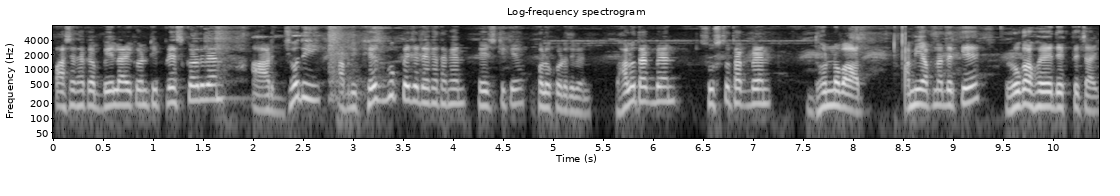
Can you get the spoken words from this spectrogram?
পাশে থাকা বেল আইকনটি প্রেস করে দেবেন। আর যদি আপনি ফেসবুক পেজে দেখে থাকেন পেজটিকে ফলো করে দেবেন। ভালো থাকবেন, সুস্থ থাকবেন। ধন্যবাদ। আমি আপনাদেরকে রোগা হয়ে দেখতে চাই।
